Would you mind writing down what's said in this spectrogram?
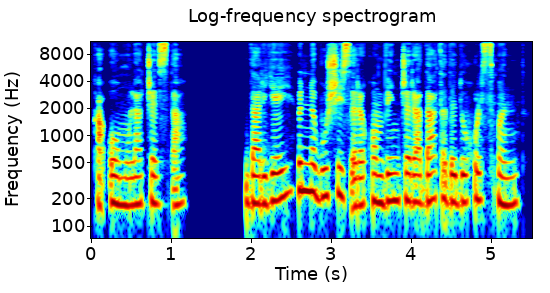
ca omul acesta. Dar ei înnăbușiseră convingerea dată de Duhul Sfânt.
